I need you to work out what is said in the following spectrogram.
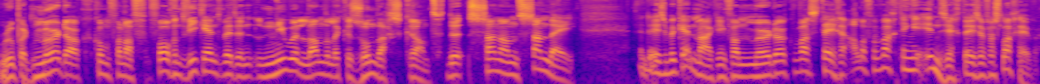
Rupert Murdoch komt vanaf volgend weekend met een nieuwe landelijke zondagskrant. De Sun on Sunday. Deze bekendmaking van Murdoch was tegen alle verwachtingen in, zegt deze verslaggever.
